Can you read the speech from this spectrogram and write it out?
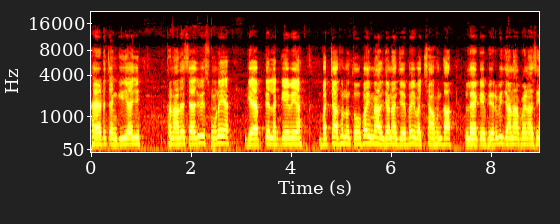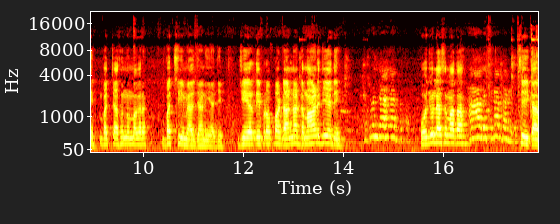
ਫੈਟ ਚੰਗੀ ਆ ਜੀ। ਥਣਾ ਦੇ ਸਾਈਜ਼ ਵੀ ਸੋਹਣੇ ਆ, ਗੈਪ ਤੇ ਲੱਗੇ ਹੋਏ ਆ। ਬੱਚਾ ਤੁਹਾਨੂੰ ਤੋਹਫਾ ਹੀ ਮਿਲ ਜਾਣਾ, ਜੇ ਬਈ ਬੱਚਾ ਹੁੰਦਾ, ਲੈ ਕੇ ਫਿਰ ਵੀ ਜਾਣਾ ਪੈਣਾ ਸੀ। ਬੱਚਾ ਤੁਹਾਨੂੰ ਮਗਰ ਬੱਚੀ ਮਿਲ ਜਾਣੀ ਆ ਜੀ। ਜੇਰ ਦੀ ਪ੍ਰੋਪਰ ਡਨ ਆ ਡਿਮਾਂਡ ਜੀ ਇਹਦੀ। 55000 ਹੋ ਜੂ ਲੈਸ ਮਾਤਾ। ਹਾਂ ਲਿਖ ਕਰ ਦਾਂਗੇ ਠੀਕ ਆ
